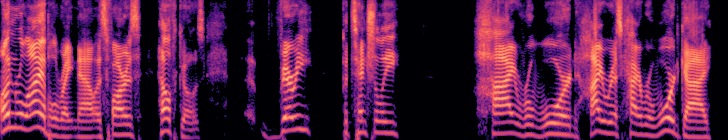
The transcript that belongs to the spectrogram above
unreliable right now as far as health goes. Very potentially high reward, high risk, high reward guy.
